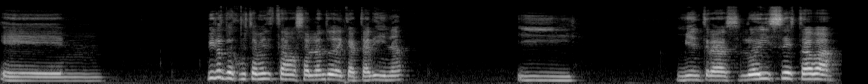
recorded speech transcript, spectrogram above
Eh, Vieron que justamente estábamos hablando de Catalina y mientras lo hice estaba,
